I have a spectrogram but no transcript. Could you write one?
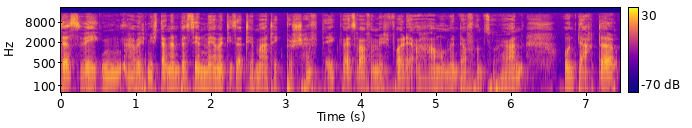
deswegen habe ich mich dann ein bisschen mehr mit dieser Thematik beschäftigt, weil es war für mich voll der Aha-Moment davon zu hören und dachte,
